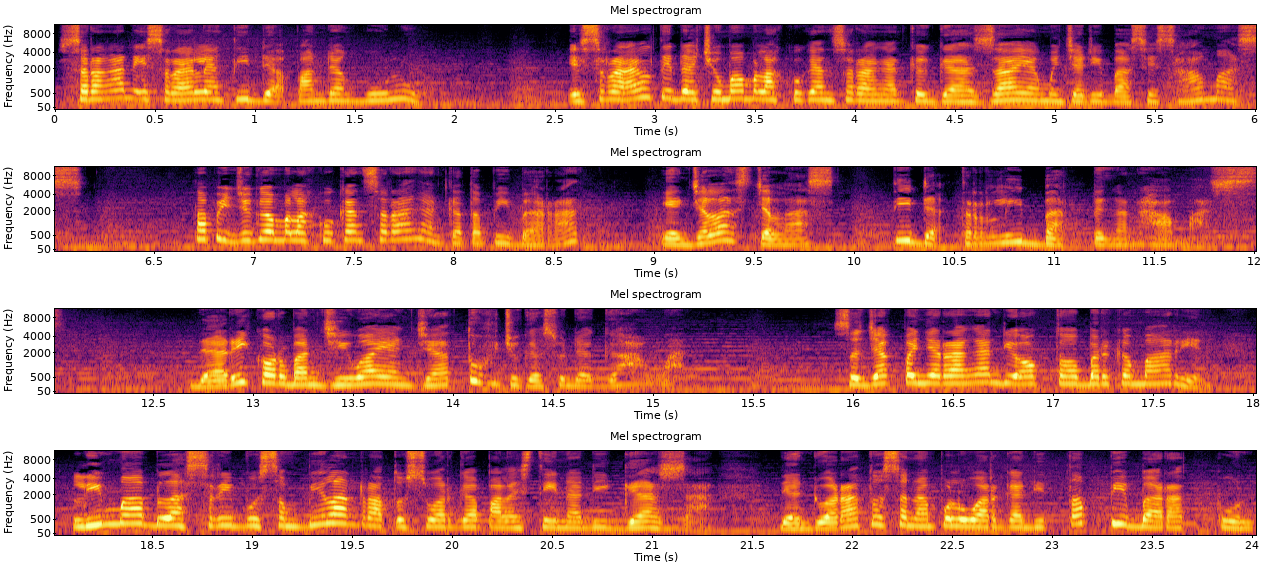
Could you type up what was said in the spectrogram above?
serangan Israel yang tidak pandang bulu. Israel tidak cuma melakukan serangan ke Gaza yang menjadi basis Hamas, tapi juga melakukan serangan ke tepi barat yang jelas-jelas tidak terlibat dengan Hamas. Dari korban jiwa yang jatuh juga sudah gawat. Sejak penyerangan di Oktober kemarin, 15.900 warga Palestina di Gaza dan 260 warga di tepi barat pun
